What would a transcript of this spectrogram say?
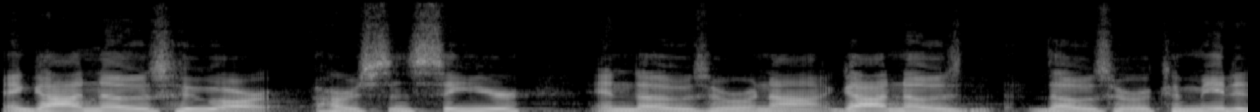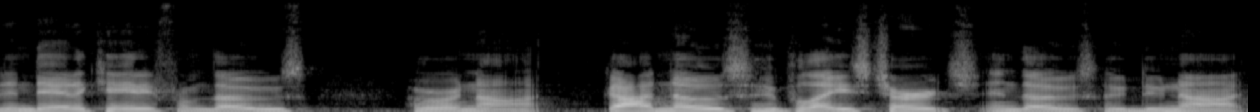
And God knows who are, are sincere and those who are not. God knows those who are committed and dedicated from those who are not. God knows who plays church and those who do not.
